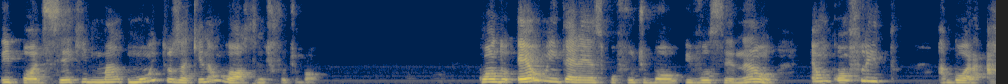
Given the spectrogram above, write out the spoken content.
e pode ser que muitos aqui não gostem de futebol. Quando eu me interesso por futebol e você não, é um conflito. Agora, a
